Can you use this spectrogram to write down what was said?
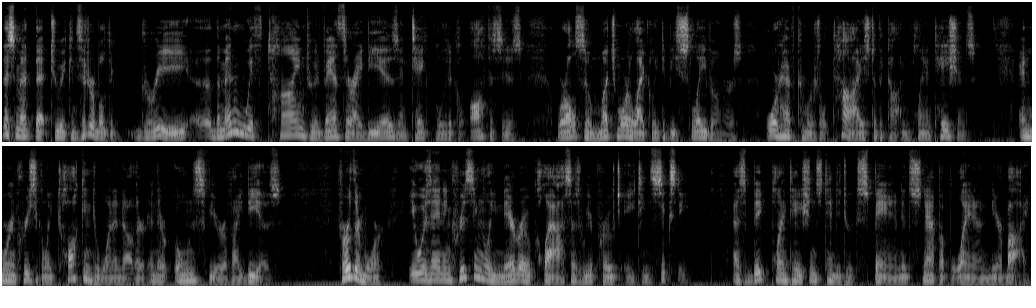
This meant that to a considerable degree, uh, the men with time to advance their ideas and take political offices were also much more likely to be slave owners or have commercial ties to the cotton plantations, and were increasingly talking to one another in their own sphere of ideas. Furthermore, it was an increasingly narrow class as we approach 1860, as big plantations tended to expand and snap up land nearby,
